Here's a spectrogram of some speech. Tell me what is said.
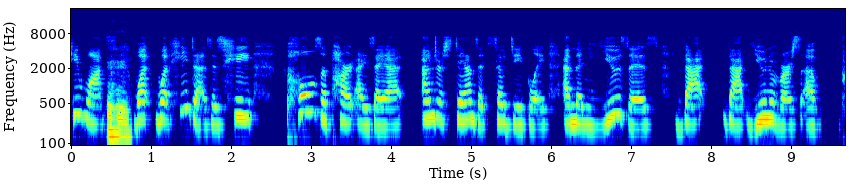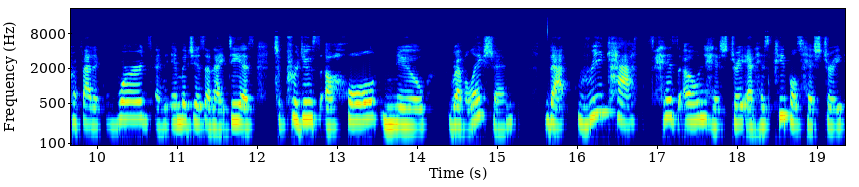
He wants mm-hmm. what what he does is he pulls apart Isaiah, understands it so deeply, and then uses that that universe of prophetic words and images and ideas to produce a whole new revelation that recasts his own history and his people's history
